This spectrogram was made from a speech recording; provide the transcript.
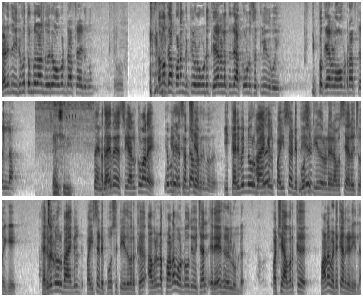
കഴിഞ്ഞ ഇരുപത്തൊമ്പതാം തീയതി വരെ ഓവർ ഡ്രാഫ്റ്റ് ആയിരുന്നു. നമുക്ക് ആ പണം കിട്ടിയോടുകൂടി കേരളത്തിന്റെ അക്കൗണ്ട് സെറ്റിൽ ചെയ്ത് പോയി. ഇപ്പൊ കേരളം ഓവർ ഡ്രാഫ്റ്റ് അല്ല അതായത് ശ്രീ അൽകുമാറെ സംശയം വരുന്നത്? ഈ കരുവന്നൂർ ബാങ്കിൽ പൈസ ഡെപ്പോസിറ്റ് ചെയ്തവരുടെ ഒരു അവസ്ഥ ആലോചിച്ച് നോക്കി കരുവന്നൂർ ബാങ്കിൽ പൈസ ഡെപ്പോസിറ്റ് ചെയ്തവർക്ക് അവരുടെ പണം ഉണ്ടോ എന്ന് ചോദിച്ചാൽ രേഖകളിലുണ്ട്. പക്ഷെ അവർക്ക് പണം എടുക്കാൻ കഴിയില്ല.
